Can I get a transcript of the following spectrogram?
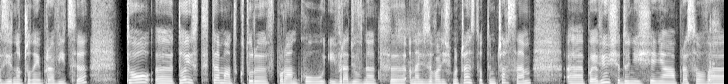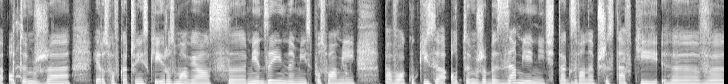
Zjednoczonej Prawicy to, e, to jest temat, który w poranku i w Radiu Wnet analizowaliśmy często. Tymczasem pojawiły się doniesienia prasowe o tym, że Jarosław Kaczyński rozmawia z między innymi z posłami Pawła Kukiza o tym, żeby zamienić tak zwane przystawki w,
